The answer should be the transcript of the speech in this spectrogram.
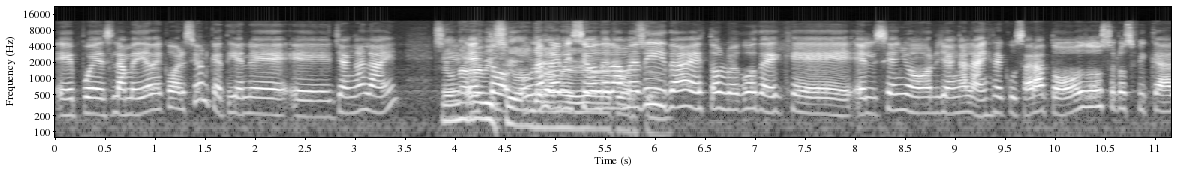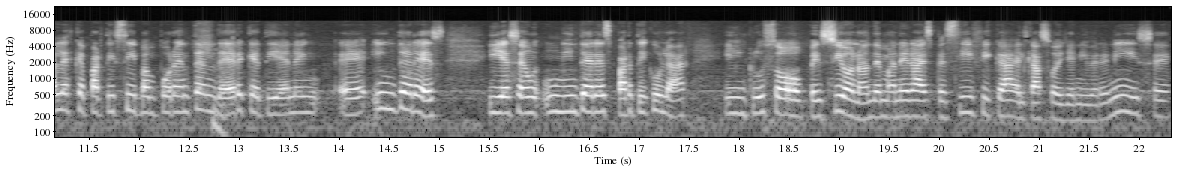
eh, pues la medida de coerción que tiene Jean Alain. Sí, una revisión, una de, la revisión medida de la medida, esto luego de que el señor Jean Alain recusara a todos los fiscales que participan por entender que tienen interés y ese un interés particular incluso pensionan de manera específica el caso de Jenny Berenice,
